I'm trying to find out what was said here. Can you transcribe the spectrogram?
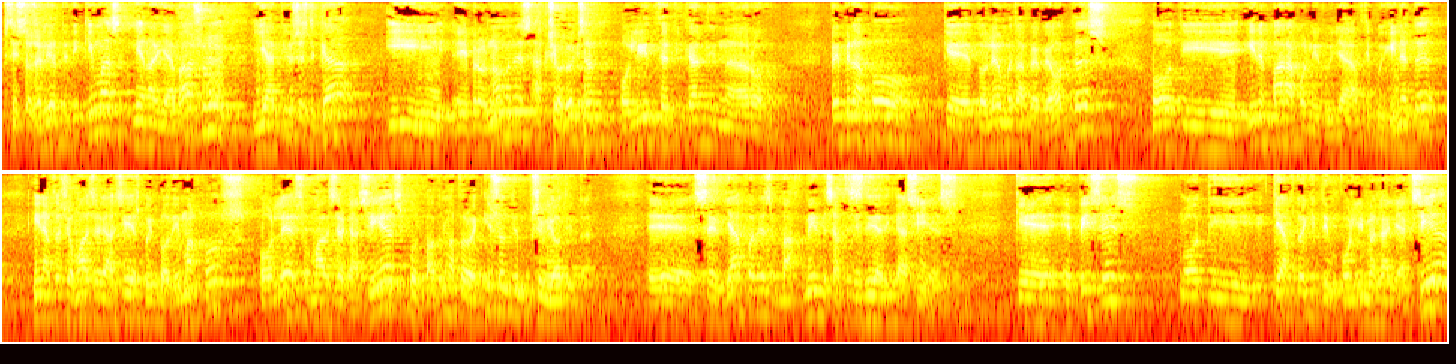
στη ιστοσελίδα τη δική μας για να διαβάσουν γιατί ουσιαστικά οι προνόμενες αξιολόγησαν πολύ θετικά την Ρόδο. Πρέπει να πω και το λέω με τα βεβαιότητας ότι είναι πάρα πολλή δουλειά αυτή που γίνεται είναι αυτές οι ομάδες εργασίας που είπε ο Δήμαρχος, πολλές ομάδες εργασίας που προσπαθούν να προκύσουν την ψηφιότητα ε, σε διάφορες βαθμίδες αυτής της διαδικασίας. Και επίσης ότι και αυτό έχει την πολύ μεγάλη αξία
